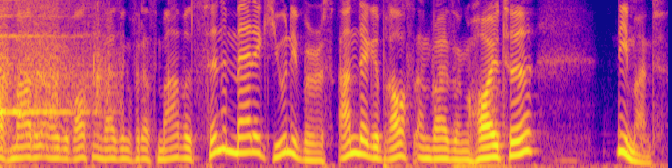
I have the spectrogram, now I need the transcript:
Einfach Marvel, eure Gebrauchsanweisung für das Marvel Cinematic Universe. An der Gebrauchsanweisung heute niemand.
